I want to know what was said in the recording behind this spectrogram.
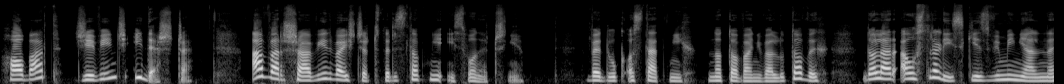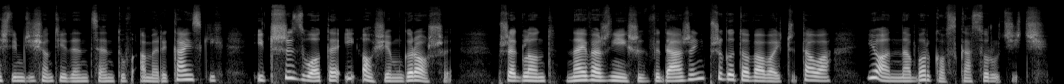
Hobart 9 i deszcze a w Warszawie 24 stopnie i słonecznie. Według ostatnich notowań walutowych dolar australijski jest wymienialny na 71 centów amerykańskich i 3 zł i 8 groszy. Przegląd najważniejszych wydarzeń przygotowała i czytała Joanna Borkowska-Surucić.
